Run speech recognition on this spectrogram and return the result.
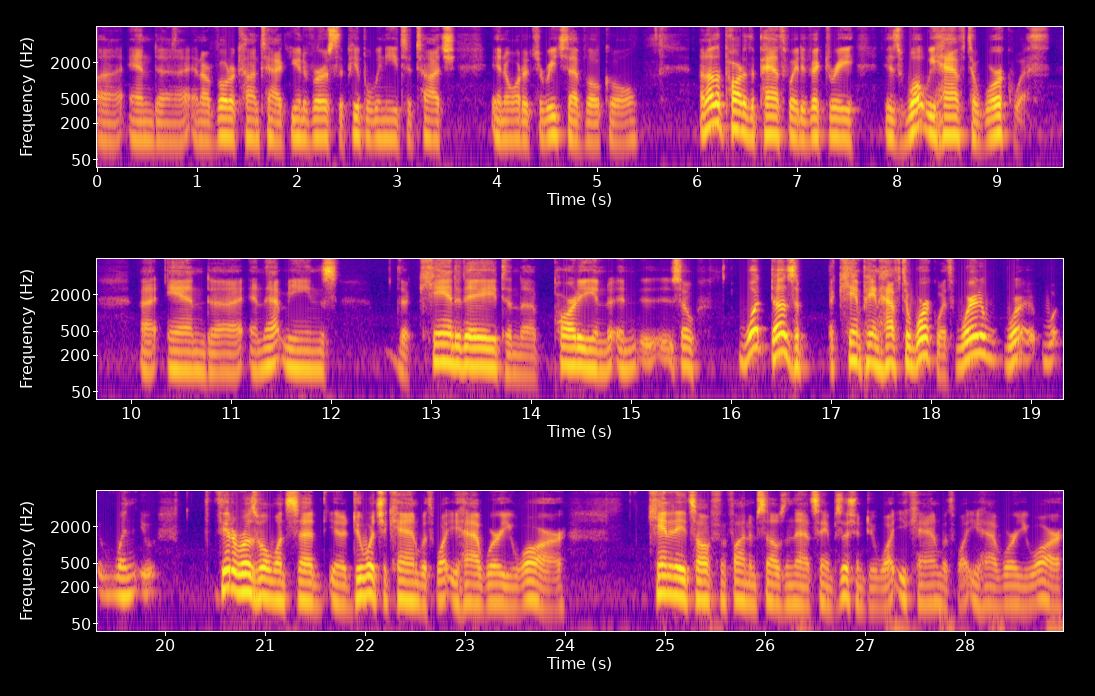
uh, and uh, and our voter contact universe, the people we need to touch in order to reach that vote goal. Another part of the pathway to victory is what we have to work with, uh, and uh, and that means the candidate and the party, and and so what does a, a campaign have to work with? Where do where, when you, Theodore Roosevelt once said, you know, do what you can with what you have where you are. Candidates often find themselves in that same position. Do what you can with what you have where you are.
